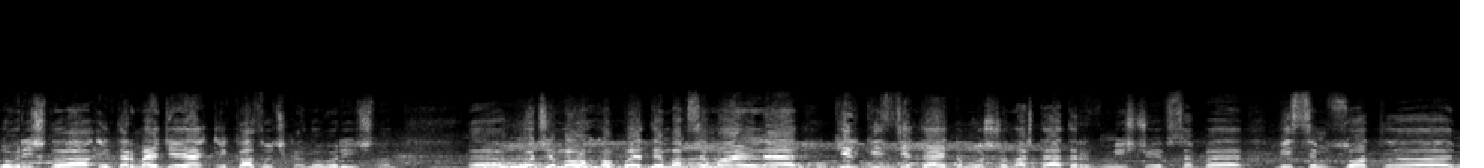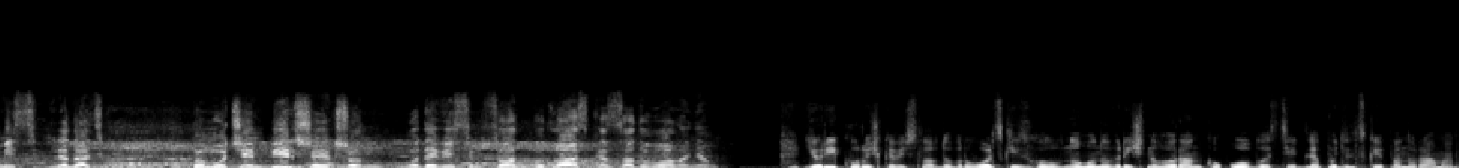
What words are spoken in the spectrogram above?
новорічна інтермедія і казочка новорічна. Е, Хочемо охопити максимальну кількість дітей, тому що наш театр вміщує в себе 800 е, місць глядацьких. Тому чим більше, якщо буде 800, будь ласка, з задоволенням. Юрій Курочка, Вячеслав Добровольський з головного новорічного ранку області для Подільської панорами.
